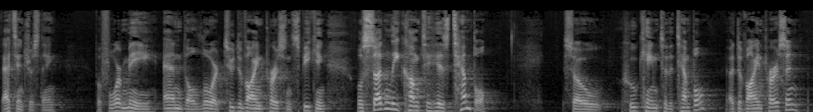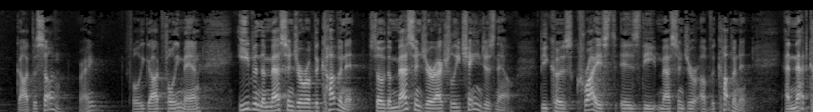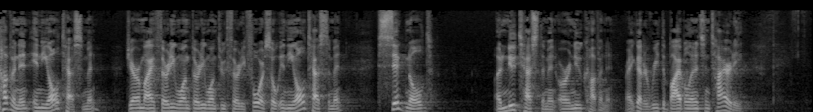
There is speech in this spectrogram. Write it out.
That's interesting. Before me and the Lord, two divine persons speaking, will suddenly come to his temple. So, who came to the temple? A divine person? God the Son, right? Fully God, fully man. Even the messenger of the covenant. So, the messenger actually changes now because Christ is the messenger of the covenant. And that covenant in the Old Testament, Jeremiah 31, 31 through 34, so in the Old Testament, signaled a New Testament or a new covenant, right? You got to read the Bible in its entirety.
